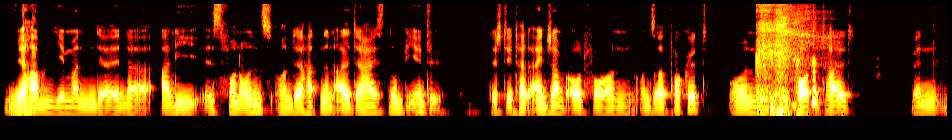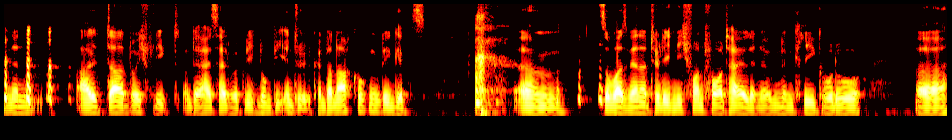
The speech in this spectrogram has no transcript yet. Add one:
wir haben jemanden, der in der Ali ist von uns und der hat einen Alt, der heißt Lumpy Intel. Der steht halt ein Jump-Out von unserer Pocket und reportet halt, wenn ein Alt da durchfliegt. Und der heißt halt wirklich Lumpy Intel. Könnt ihr nachgucken, den gibt's. ähm, sowas wäre natürlich nicht von Vorteil in irgendeinem Krieg, wo du äh,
